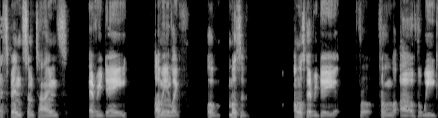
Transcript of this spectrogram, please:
I spend sometimes every day. I mean, like, well, most of almost every day for for uh, of the week,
